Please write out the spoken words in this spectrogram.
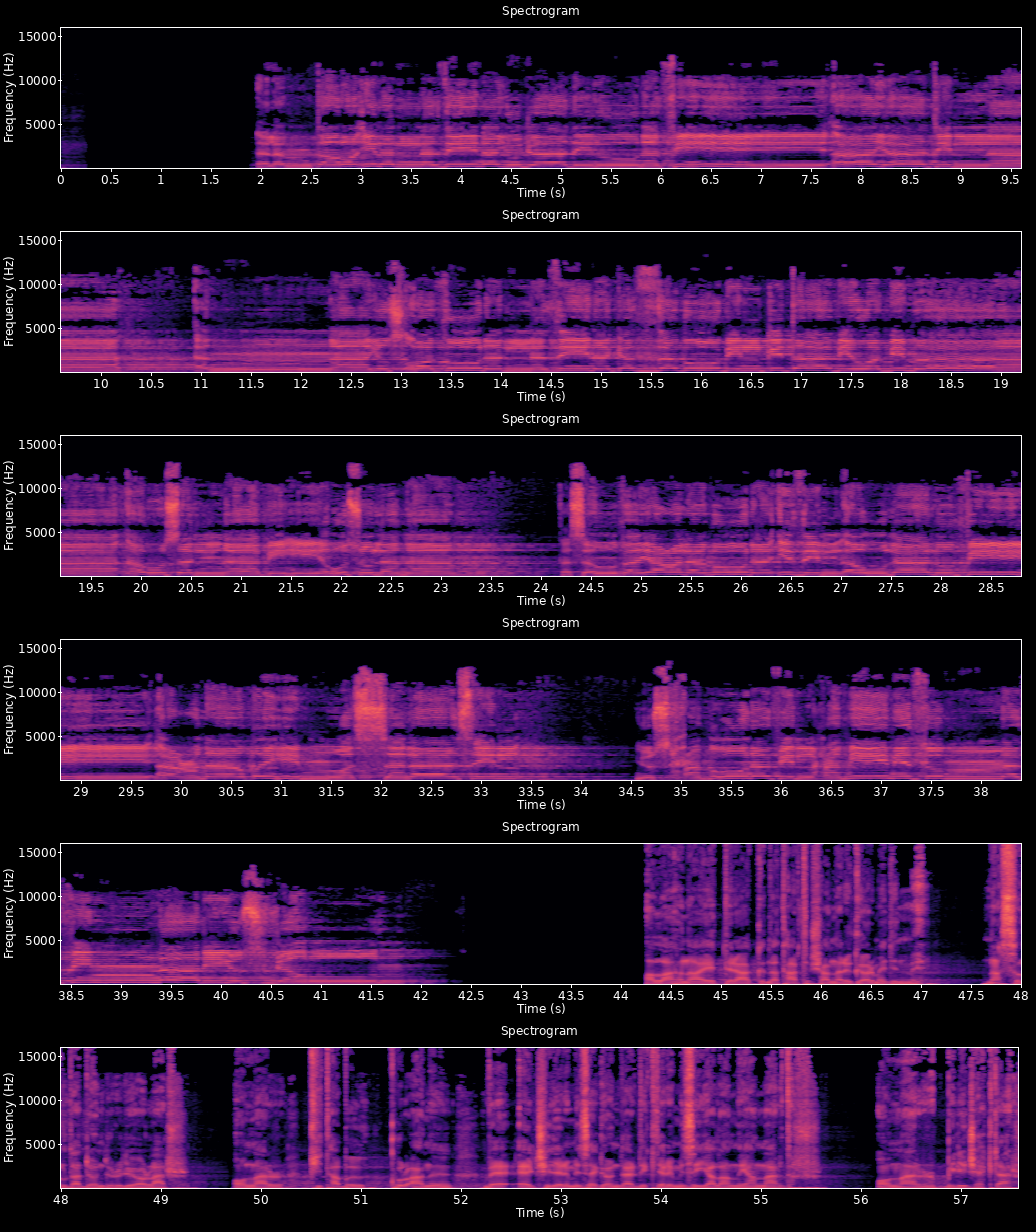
فسوف يعلمون إذ الأغلال في أعناقهم والسلاسل يسحبون في الحميم ثم في النار يسجرون Allah'ın ayetleri hakkında tartışanları görmedin mi? Nasıl da döndürülüyorlar. Onlar kitabı, Kur'an'ı ve elçilerimize gönderdiklerimizi yalanlayanlardır. Onlar bilecekler.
